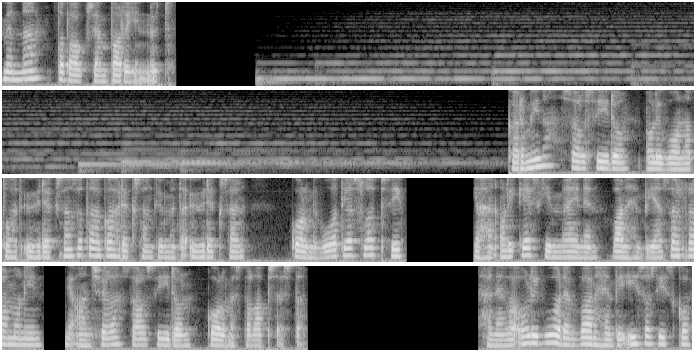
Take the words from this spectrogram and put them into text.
mennään tapauksen pariin nyt. Carmina Salcido oli vuonna 1989 kolmevuotias lapsi, ja hän oli keskimmäinen vanhempiensa Ramonin ja Angela Salcidon kolmesta lapsesta. Hänellä oli vuoden vanhempi isosisko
